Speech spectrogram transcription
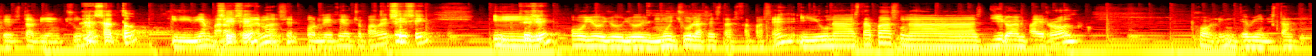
que está bien chulo. Exacto. Y bien barato además, por 18 pavetes. Sí, sí. Y Uy, uy, uy, uy, muy chulas estas tapas, ¿eh? Y unas tapas, unas Giro Empire Road. Jolín, qué bien están.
